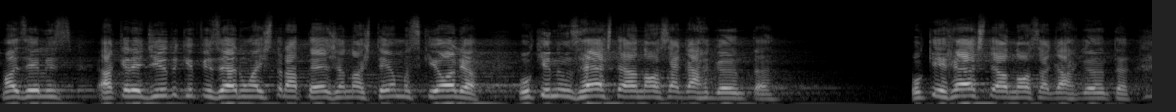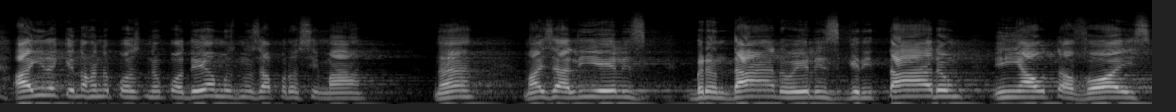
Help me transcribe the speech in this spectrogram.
mas eles acredito que fizeram uma estratégia. Nós temos que, olha, o que nos resta é a nossa garganta. O que resta é a nossa garganta, ainda que nós não, não podemos nos aproximar, né? Mas ali eles brandaram, eles gritaram em alta voz,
